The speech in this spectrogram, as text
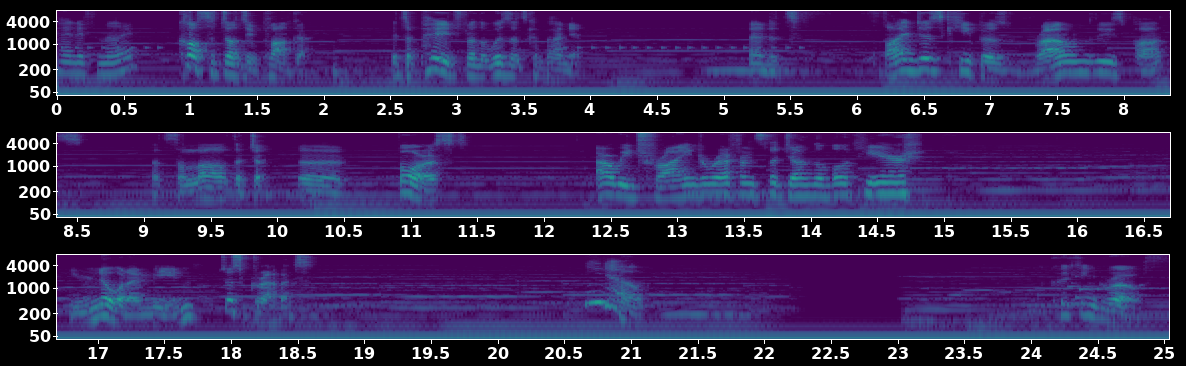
kind of familiar. Of course it does, you plonker. It's a page from the Wizard's Companion. And it's finders keepers round these parts. That's the law of the uh, forest. Are we trying to reference the Jungle Book here? You know what I mean. Just grab it. Neato. Quicken growth.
